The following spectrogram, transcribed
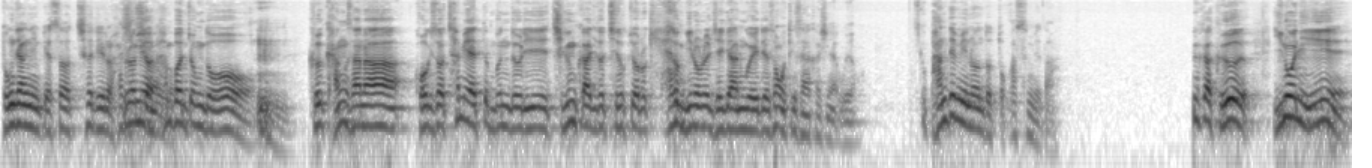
동장님께서 처리를 하십시오. 그러면 한 번 정도 그 강사나 거기서 참여했던 분들이 지금까지도 지속적으로 계속 민원을 제기하는 거에 대해서 어떻게 생각하시냐고요? 그 반대 민원도 똑같습니다. 그러니까 그 인원이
